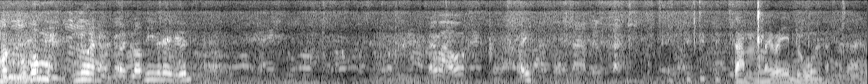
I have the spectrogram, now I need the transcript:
มันผมนวลรอบนี้ไม่ได้เดินไปเปล่าจำไม่ไว้ดู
